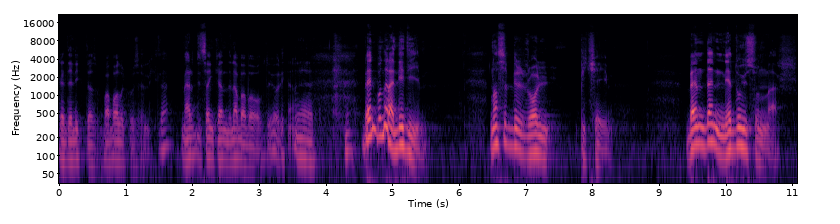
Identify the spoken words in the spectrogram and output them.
Dedelik de babalık özellikle. Merdi sen kendine baba ol diyor ya. Evet. Ben bunlara ne diyeyim? Nasıl bir rol biçeyim? Benden ne duysunlar?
